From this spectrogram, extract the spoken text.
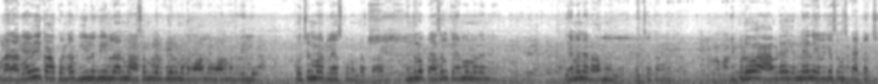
మరి అవేమీ కాకుండా వీళ్ళు వీళ్ళు అని మా అసెంబ్లీలు వీళ్ళ మీద వాళ్ళు వాళ్ళ మీద వీళ్ళు క్వశ్చన్ మార్కులు వేసుకోవడం తప్ప ఇందులో ప్రజలకు ఏమున్నదండి? ఏమైనా లాభం ఉందా ప్రత్యేకంగా? ఇప్పుడు ఆవిడ ఎన్నైనా ఎలిగేషన్స్ పెట్టవచ్చు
